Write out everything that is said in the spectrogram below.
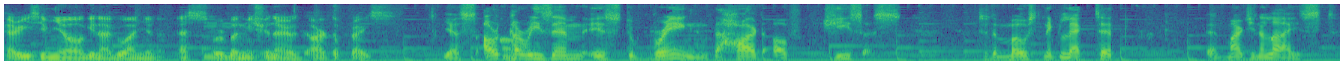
charism nyo, ginagawa nyo as Mm. Urban Missionary of the Heart of Christ? Yes, our Oh. charism is to bring the heart of Jesus to the most neglected and marginalized,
